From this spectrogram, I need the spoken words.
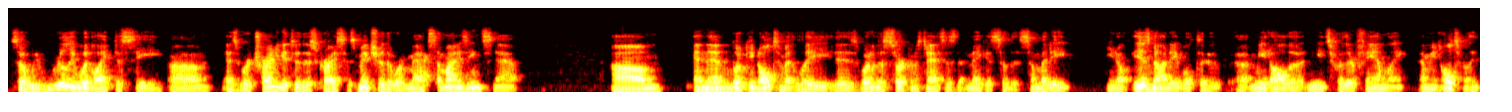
So we really would like to see, um, as we're trying to get through this crisis, make sure that we're maximizing SNAP, um, and then looking ultimately is what are the circumstances that make it so that somebody, you know, is not able to uh, meet all the needs for their family. I mean, ultimately,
